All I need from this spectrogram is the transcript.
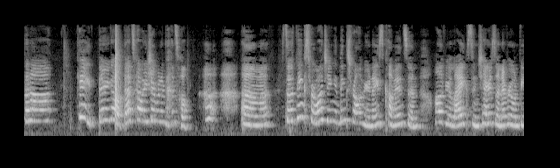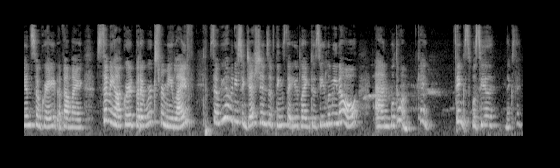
Ta-da! Okay, there you go. That's how I sharpen a pencil. um, so thanks for watching and thanks for all of your nice comments and all of your likes and shares and everyone being so great about my semi-awkward but it works for me life. So if you have any suggestions of things that you'd like to see, let me know and we'll do them. Okay. Thanks. We'll see you next time.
